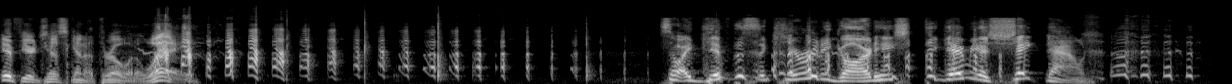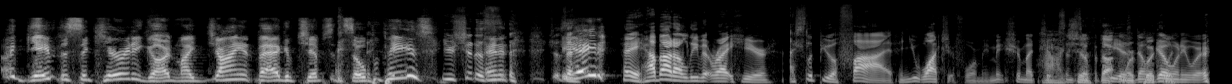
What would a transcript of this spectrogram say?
if you're just gonna throw it away. so I give the security guard. He, he gave me a shakedown. I gave the security guard my giant bag of chips and sopapillas. You should have. And it- he ate it. Hey, how about I leave it right here? I slip you a five, and you watch it for me. Make sure my Ah, chips I and thought sopapillas don't go anywhere.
